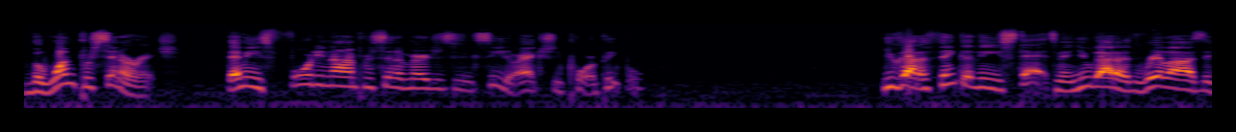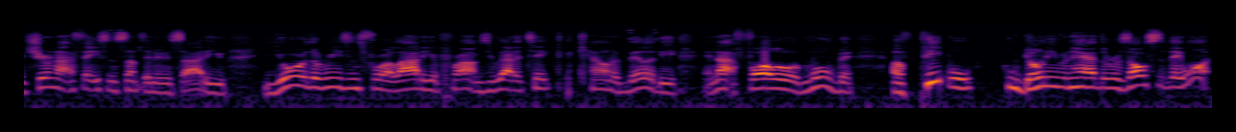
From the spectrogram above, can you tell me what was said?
The 1% are rich. That means 49% of marriages that succeed are actually poor people. You got to think of these stats, man. You got to realize that you're not facing something inside of you. You're the reasons for a lot of your problems. You got to take accountability and not follow a movement of people who don't even have the results that they want,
